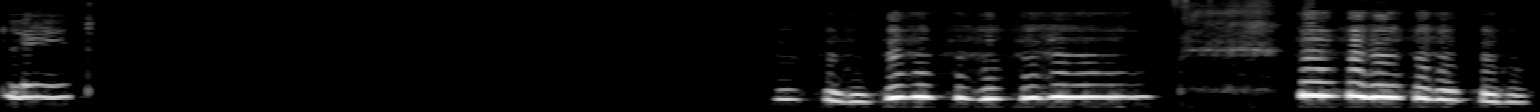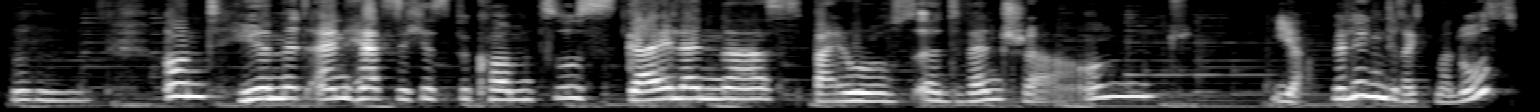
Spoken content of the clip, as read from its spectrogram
Lädt. Und hiermit ein herzliches Willkommen zu Skylander Spyro's Adventure. Und ja, wir legen direkt mal los.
